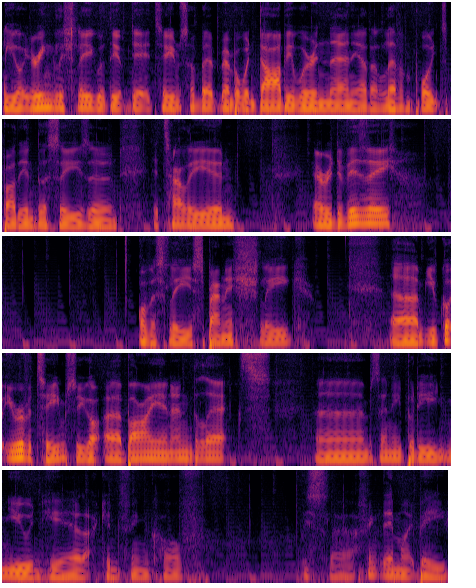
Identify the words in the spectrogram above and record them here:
you got your English league with the updated team. So remember when Derby were in there and they had 11 points by the end of the season. Italian, Eredivisie, obviously your Spanish league. Um, you've got your other teams. So you've got uh, Bayern, Anderlecht. Um, is anybody new in here that I can think of? Whistler. I think there might be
